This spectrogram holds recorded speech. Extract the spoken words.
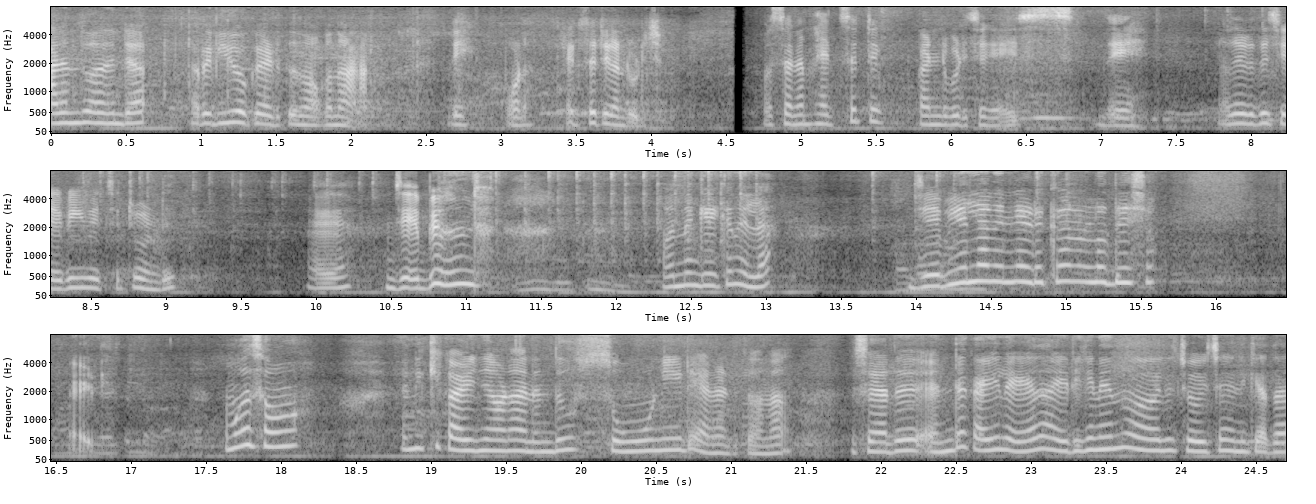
അനന്തു അതിന്റെ റിവ്യൂ ഒക്കെ എടുത്ത് നോക്കുന്നതാണ് ദേ പോണ്. ഹെഡ്സെറ്റ് കണ്ടുപിടിച്ചു. അവസാനം ഹെഡ്സെറ്റ് കണ്ടുപിടിച്ച് ഗൈസ് ദേ അതെടുത്ത് ചെവി വെച്ചിട്ടുമുണ്ട് ജെ ബി ഒന്നും കേൾക്കുന്നില്ല. ജെ ബി എല്ലാം നിന്നെ എടുക്കാനുള്ള ഉദ്ദേശം? നമുക്ക് സോ എനിക്ക് കഴിഞ്ഞ തവണ അനന്തു സോണിയുടെയാണ് എടുത്തു തന്നത്. പക്ഷേ അത് എന്റെ കയ്യിൽ ഏതായിരിക്കണേന്ന് പോലും ചോദിച്ചാൽ എനിക്കത്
